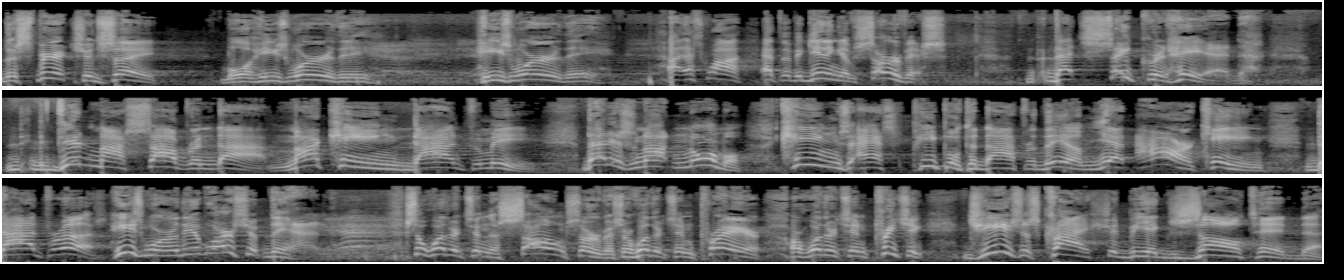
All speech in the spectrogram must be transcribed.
the Spirit should say, Boy, he's worthy. He's worthy. I, that's why at the beginning of service, that sacred head, did my sovereign die? My king died for me. That is not normal. Kings ask people to die for them, yet our king died for us. He's worthy of worship then. So, whether it's in the song service, or whether it's in prayer, or whether it's in preaching, Jesus Christ should be exalted.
